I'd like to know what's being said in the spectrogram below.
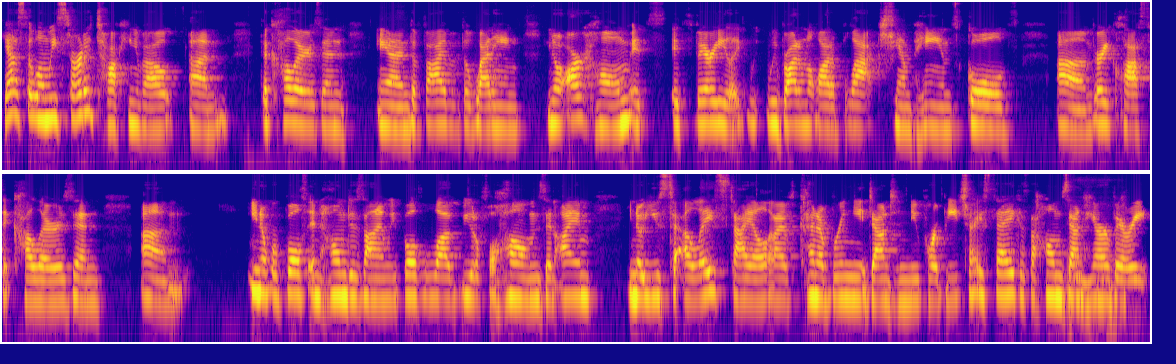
Yeah, so when we started talking about um, the colors and and the vibe of the wedding. You know, our home it's it's very like we, we brought in a lot of black champagnes, golds, um, very classic colors, and um, you know we're both in home design. We both love beautiful homes, and I'm you know used to LA style, and I was kind of bringing it down to Newport Beach. I say because the homes down mm-hmm. here are mm-hmm. very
